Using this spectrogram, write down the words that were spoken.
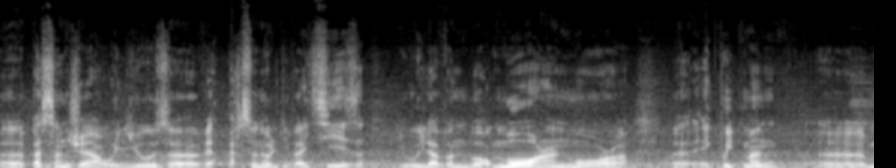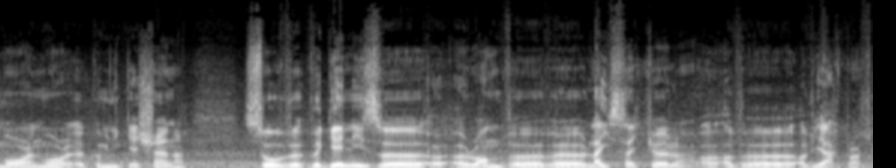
Uh, passenger will use uh, their personal devices. You will have on board more and more uh, equipment, uh, more and more communication. So the, the gain is uh, around the, the life cycle of, of, uh, of the aircraft.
